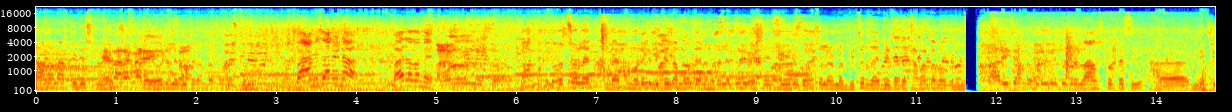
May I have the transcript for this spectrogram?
নানা নাতি রেস্টুরেন্ট আর এই হোটেলের ভিতরে আমরা প্রবেশ করব ভাই আমি জানি না। বাইরে জানে। তো চলেন আমরা এখন হোটেলে ভিতরে যাব দেন হোটেলের পরিবেশটা একটু এরকম চলেন আমরা ভিতর যাই ভিতরে খাবার দাবার করব আর এই যে আমরা হোটেলে দুপুরে লাঞ্চ করতেছি আর নিচ্ছি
